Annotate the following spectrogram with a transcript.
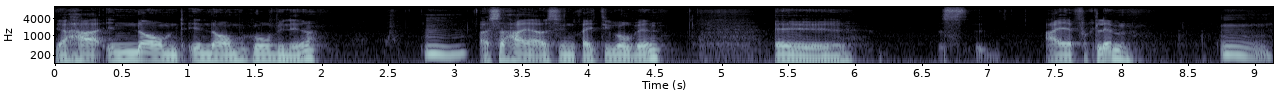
Jeg har enormt, enormt gode veninder, Mm. og så har jeg også en rigtig god ven. Øh, ej, jeg får glemme. Mm.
